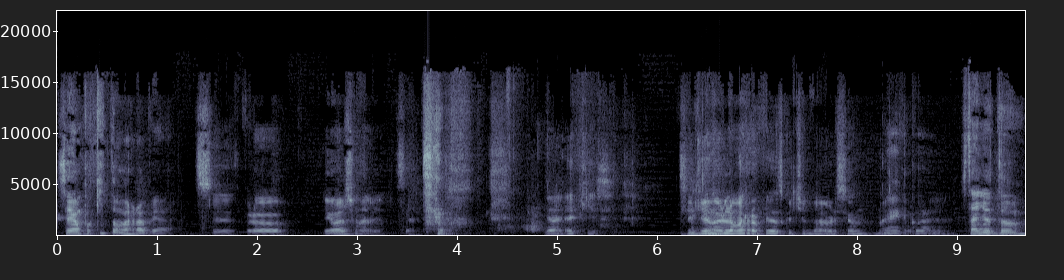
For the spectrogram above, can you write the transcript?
Sería un poquito más rápida. Sí, pero igual suena bien. o sea. ya, X. Si quieren oírla más rápida, escuchen la versión. Nightcore. Está en YouTube.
